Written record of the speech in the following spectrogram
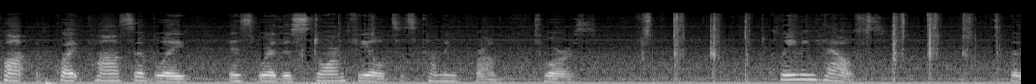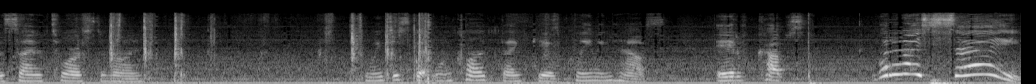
quite possibly is where the storm fields is coming from, Taurus. Cleaning house for the sign of Taurus divine. Can we just get one card? Thank you. Cleaning house. Eight of Cups what did I say?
